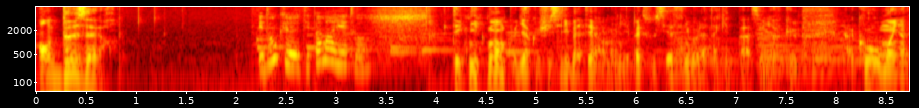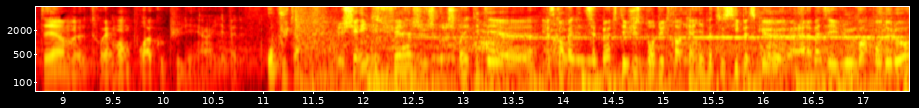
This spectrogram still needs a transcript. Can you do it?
En deux heures. Et donc, euh, t'es pas marié, toi? Techniquement, on peut dire que je suis célibataire, il n'y a pas de souci à ce niveau-là, t'inquiète pas. Ça veut dire que à court ou moyen terme, toi et moi on pourra copuler, il n'y a pas de... Oh putain. Chérie, qu'est-ce que tu fais là? Je, je, croyais que t'étais... Euh, Parce qu'en fait, cette meuf c'était juste pour du troc, il n'y a pas de souci, parce que à la base elle est venue me voir pour de l'eau,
